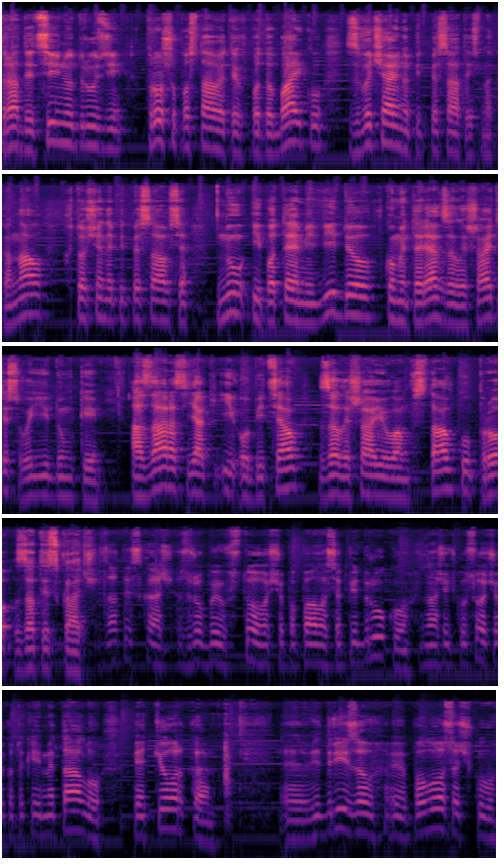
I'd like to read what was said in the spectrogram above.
Традиційно, друзі, прошу поставити вподобайку, звичайно підписатись на канал, хто ще не підписався. Ну і по темі відео в коментарях залишайте свої думки. А зараз, як і обіцяв, залишаю вам вставку про затискач. Затискач зробив з того, що попалося під руку, значить кусочок отакий металу, п'ятерка. Е, Відрізав е, полосочку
